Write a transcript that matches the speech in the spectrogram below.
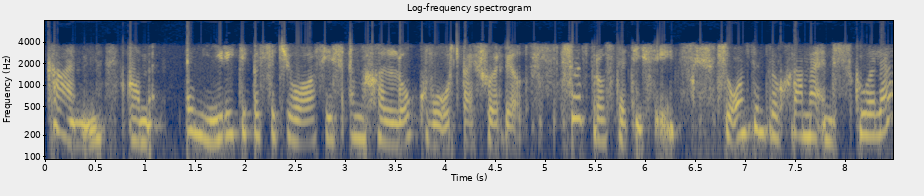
kan um, in hierdie tipe situasies ingelok word byvoorbeeld soos prostitusie. So ons het programme in skole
